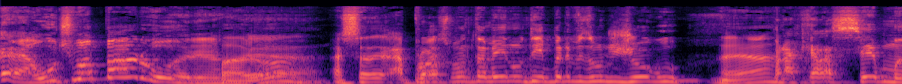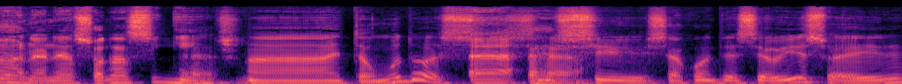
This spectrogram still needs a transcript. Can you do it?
é, a última parou, né? Parou? É. Essa, a próxima também não tem previsão de jogo É. pra aquela semana, né? Só na seguinte. Ah, então mudou. Se, É. se, se- se aconteceu isso, aí.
